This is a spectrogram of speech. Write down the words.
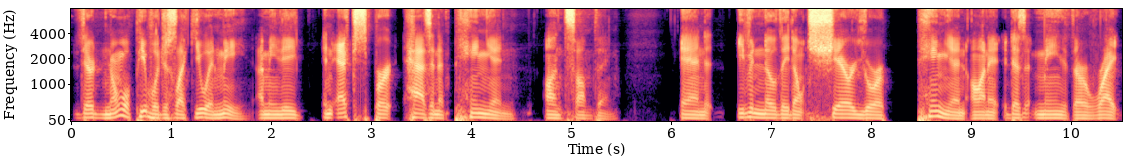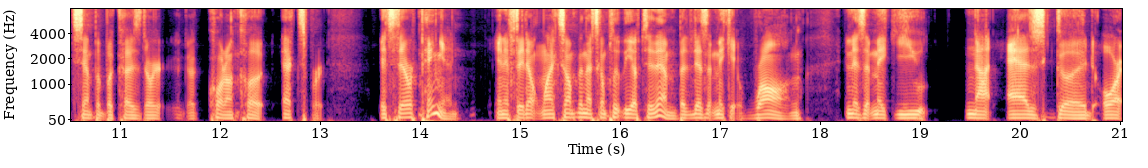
they're normal people just like you and me. I mean an expert has an opinion on something. And even though they don't share your opinion on it it doesn't mean that they're right simply because they're a quote unquote expert. It's their opinion. And if they don't like something that's completely up to them but it doesn't make it wrong it does it make you not as good or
